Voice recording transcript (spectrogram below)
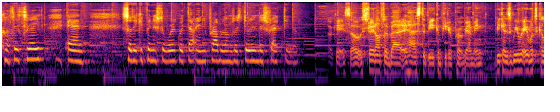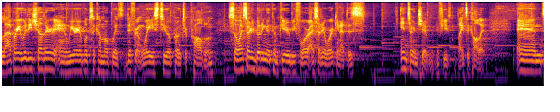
concentrate and so they can finish the work without any problems with students distracting them. Okay, so straight off the bat, it has to be computer programming because we were able to collaborate with each other and we were able to come up with different ways to approach a problem. So I started building a computer before I started working at this internship, if you'd like to call it. And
